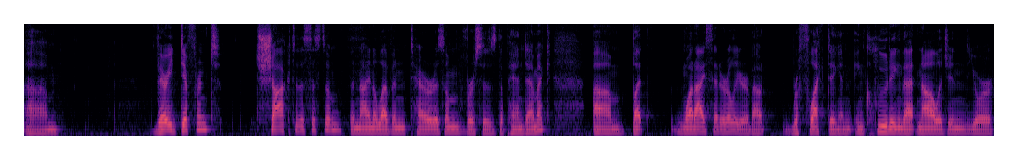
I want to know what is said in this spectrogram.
um, very different shock to the system the 9 11 terrorism versus the pandemic. Um, but what I said earlier about reflecting and including that knowledge in your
